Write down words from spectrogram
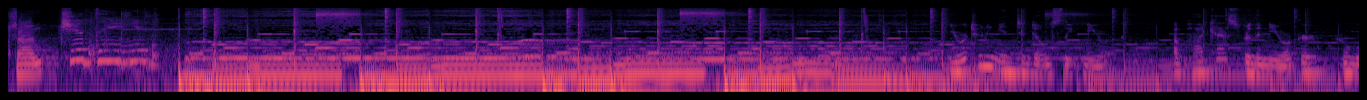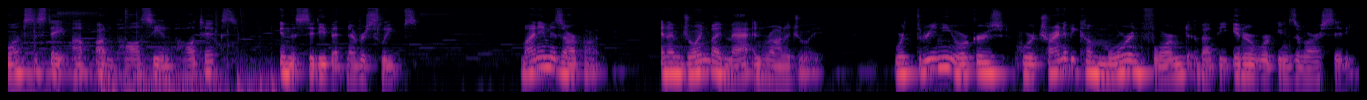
Son. Четыре. You're tuning in to Don't Sleep New York, a podcast for the New Yorker who wants to stay up on policy and politics in the city that never sleeps. My name is Arpon, and I'm joined by Matt and Ronajoy. We're three New Yorkers who are trying to become more informed about the inner workings of our city,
